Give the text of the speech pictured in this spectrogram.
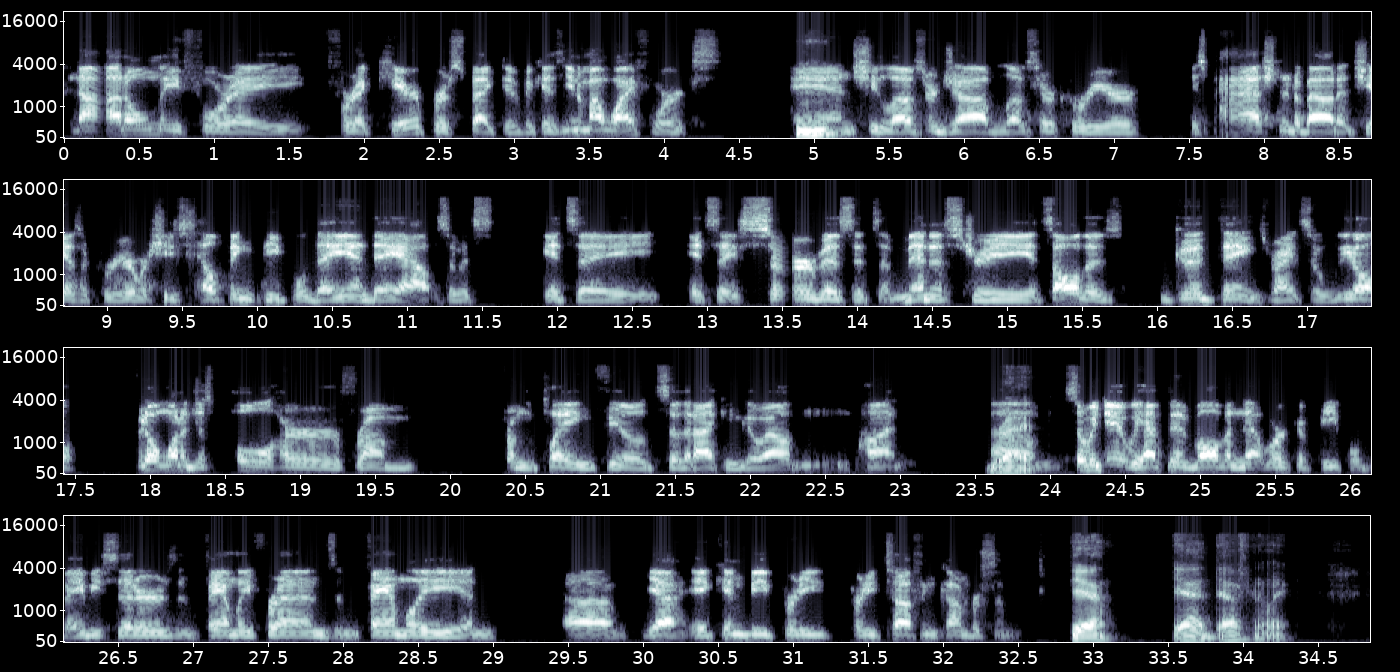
not only for a for a care perspective, because you know my wife works Mhm. and she loves her job, loves her career, is passionate about it. She has a career where she's helping people day in day out. So it's it's a it's a service, it's a ministry, it's all those good things, right? So we don't we don't want to just pull her from from the playing field so that I can go out and hunt. Right. Um, so we do. We have to involve a network of people, babysitters and family friends and family, and uh, yeah, it can be pretty pretty tough and cumbersome. Yeah, yeah, definitely.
